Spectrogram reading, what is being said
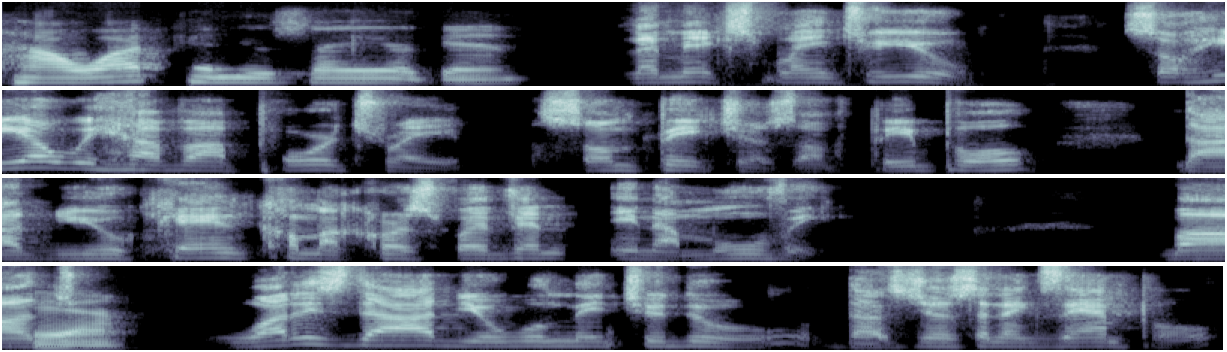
How what can you say again? Let me explain to you. So here we have a portrait, some pictures of people that you can come across with in, in a movie. But Yeah. what is that you will need to do? That's just an example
